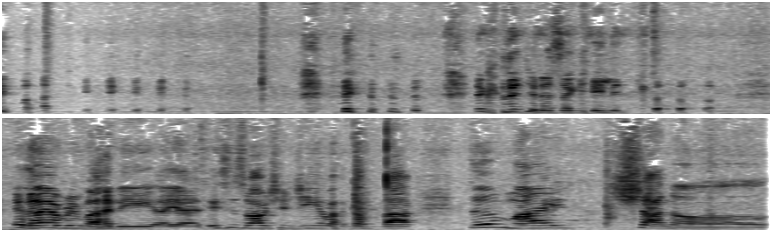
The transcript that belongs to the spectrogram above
everybody! Nagulat yun na sa gilid ko. Hello everybody! Ayan, this is Wow Shiji. Welcome back to my channel.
